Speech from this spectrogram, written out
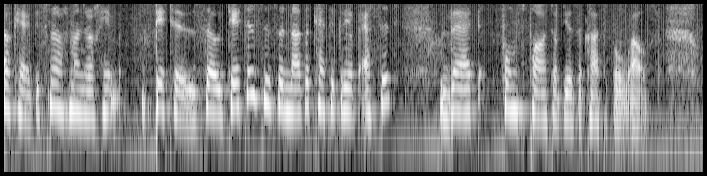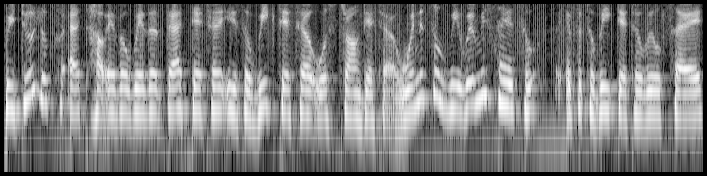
Okay, Bismillah ar-Rahman ar-Rahim. Debtors. So debtors is another category of asset that forms part of your zakatable wealth. We do look at, however, whether that debtor is a weak debtor or a strong debtor. When it's a we- when we say it's a, if it's a weak debtor, we'll say,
